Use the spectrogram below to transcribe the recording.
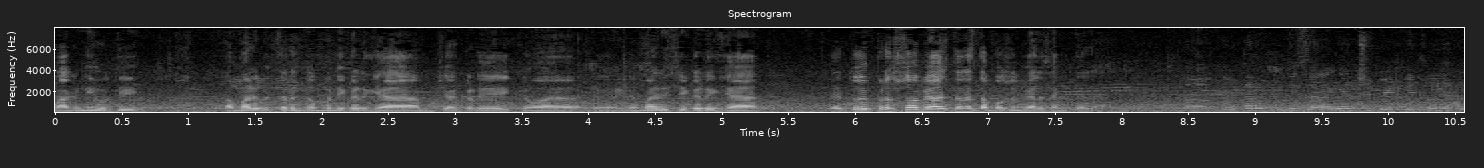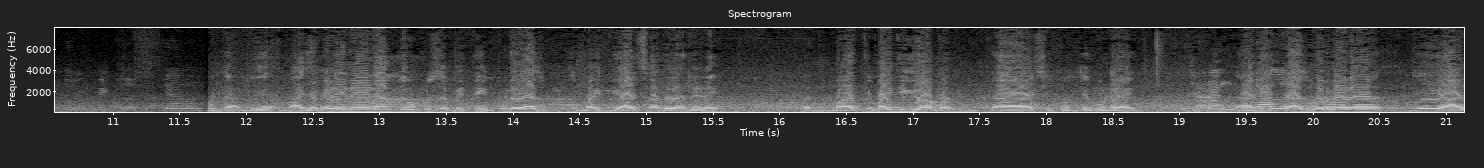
मागणी होती आम्हाला वितरण कंपनीकडे घ्या आमच्याकडे किंवा एम आय डी सीकडे घ्या तर तोही प्रस्ताव मी आज त्यांना तपासून घ्यायला सांगितलेला आहे माझ्याकडे नाही आणि आमच्या उपसमिती पुढे आज माहिती आज सादर झाली नाही. पण ती माहिती घेऊ आपण का असे कोणते गुन्हे आहेत. आणि त्याचबरोबर जे आर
